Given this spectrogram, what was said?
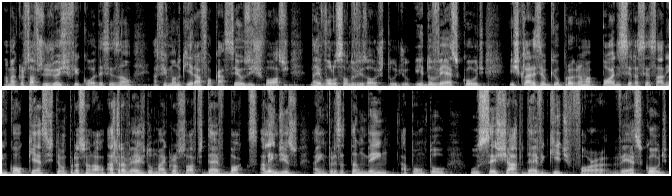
A Microsoft justificou a decisão, afirmando que irá focar seus esforços na evolução do Visual Studio e do VS Code, e esclareceu que o programa pode ser acessado em qualquer sistema operacional através do Microsoft DevBox. Além disso, a empresa também apontou o C Sharp Dev Kit for VS Code,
